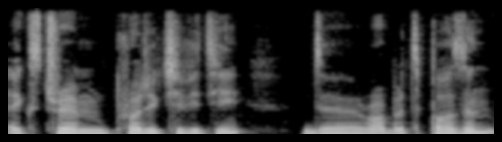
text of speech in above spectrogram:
Extreme Productivity de Robert Posen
